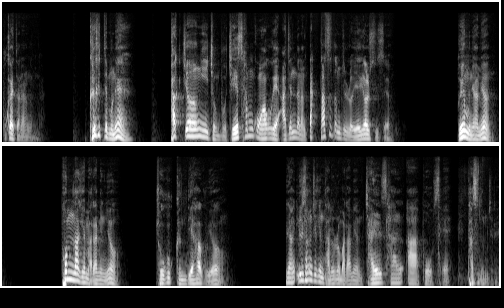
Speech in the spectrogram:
국가였다는 겁니다. 그렇기 때문에 박정희 정부 제3공화국의 아젠다는 딱 다섯 음절로 얘기할 수 있어요. 그게 뭐냐면 폼나게 말하면요. 조국 근대하고요. 그냥 일상적인 단어로 말하면 잘 살아 보세 다섯 음절이에요.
